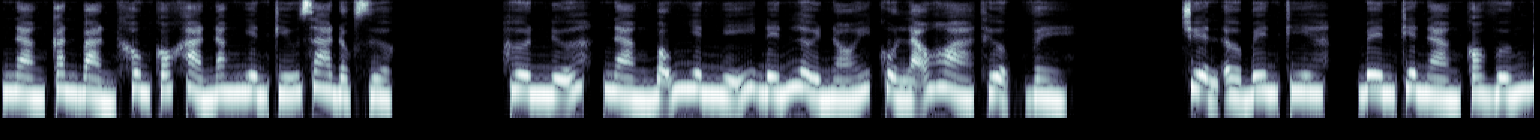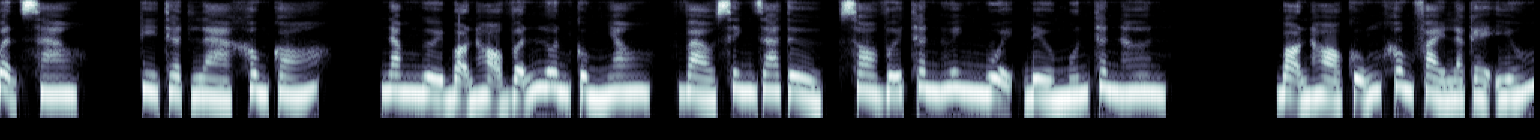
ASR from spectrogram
nàng căn bản không có khả năng nghiên cứu ra độc dược. Hơn nữa, nàng bỗng nhiên nghĩ đến lời nói của lão hòa thượng về. Chuyện ở bên kia, bên kia nàng có vướng bận sao? Kỳ thật là không có. Năm người bọn họ vẫn luôn cùng nhau, vào sinh ra tử, so với thân huynh muội đều muốn thân hơn. Bọn họ cũng không phải là kẻ yếu,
